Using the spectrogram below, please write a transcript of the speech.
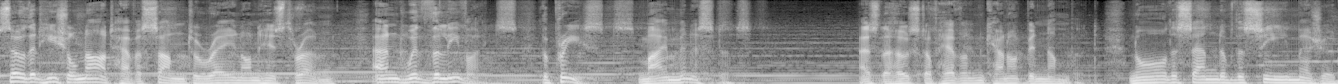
so that he shall not have a son to reign on his throne, and with the Levites, the priests, my ministers. As the host of heaven cannot be numbered, nor the sand of the sea measured,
